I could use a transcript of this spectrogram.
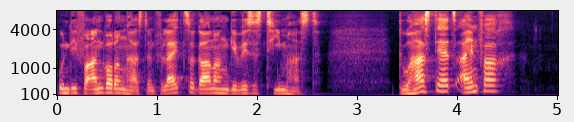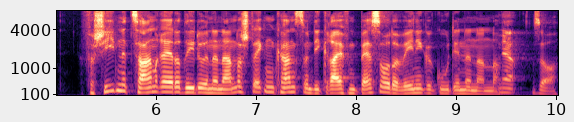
und die Verantwortung hast und vielleicht sogar noch ein gewisses Team hast, du hast ja jetzt einfach verschiedene Zahnräder, die du ineinander stecken kannst und die greifen besser oder weniger gut ineinander. Ja. So.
